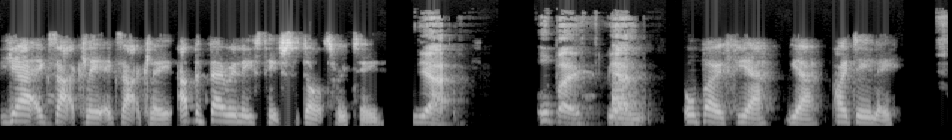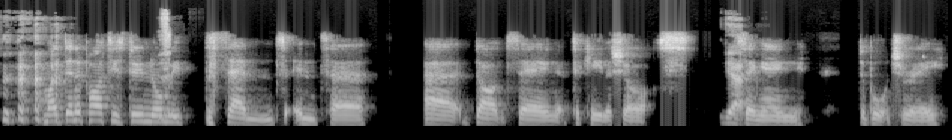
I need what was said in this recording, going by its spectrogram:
Yeah, exactly, exactly. At the very least, teach us a dance routine. Yeah. Or both. Yeah. Um, or both. Yeah, yeah. Ideally, my dinner parties do normally descend into uh, dancing, tequila shots, yeah. singing, debauchery.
